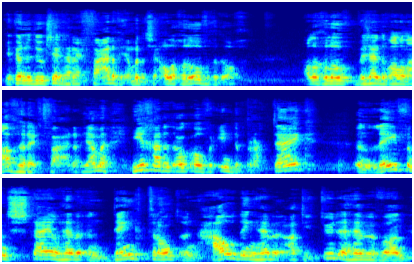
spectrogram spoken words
Je kunt natuurlijk zeggen rechtvaardig, ja, maar dat zijn alle gelovigen toch? Alle gelovigen, we zijn toch allemaal gerechtvaardigd? Ja, maar hier gaat het ook over in de praktijk een levensstijl hebben, een denktrand, een houding hebben, een attitude hebben van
